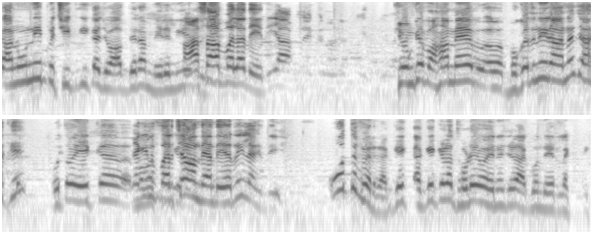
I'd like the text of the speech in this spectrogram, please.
कानूनी पेचीदगी का जवाब देना मेरे लिए हाँ साहब वाला दे दिया आपने क्योंकि वहाँ मैं भुगत नहीं रहा ना जाके वो तो एक लेकिन पर्चा होंदे देर नहीं लगती। वो तो फिर अगे अगे केड़ा थोड़े ने जो आगों देर लगती।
